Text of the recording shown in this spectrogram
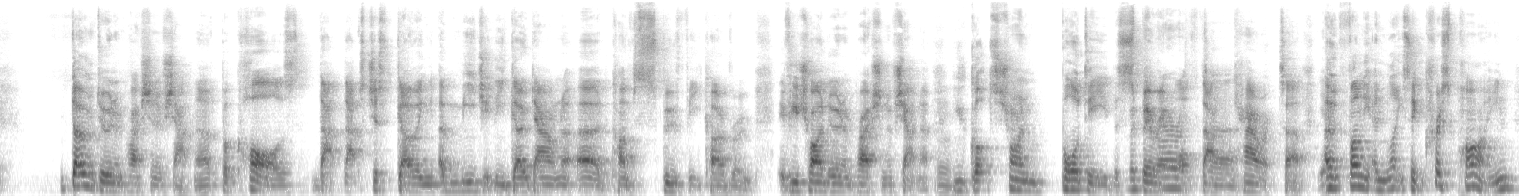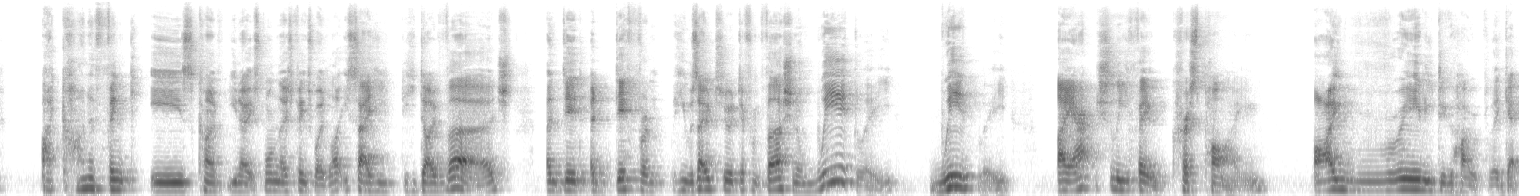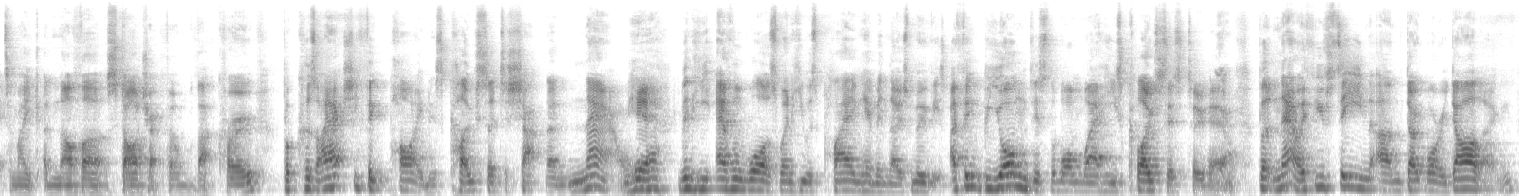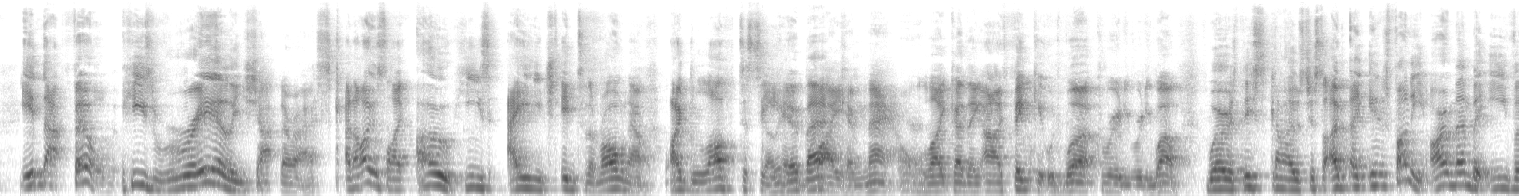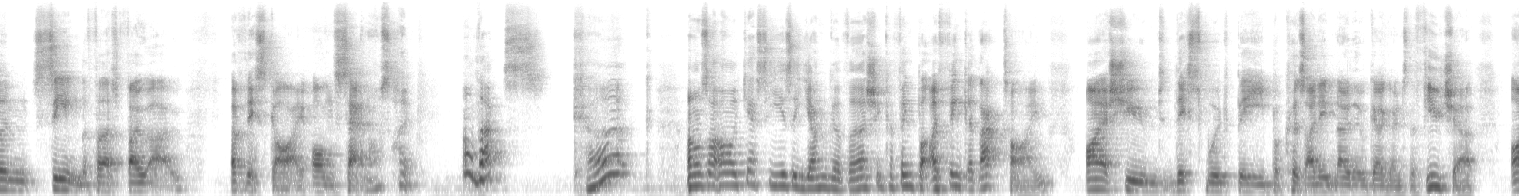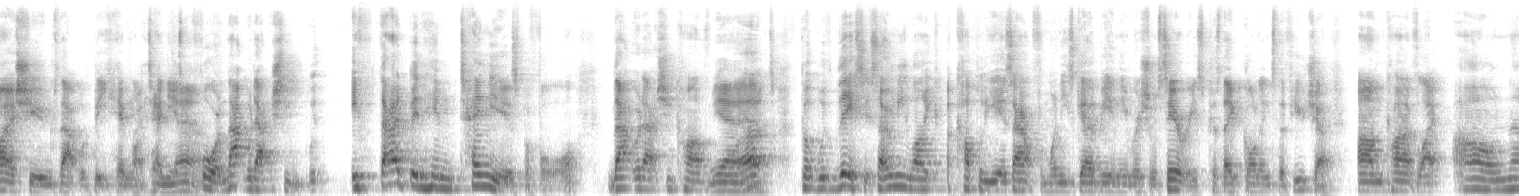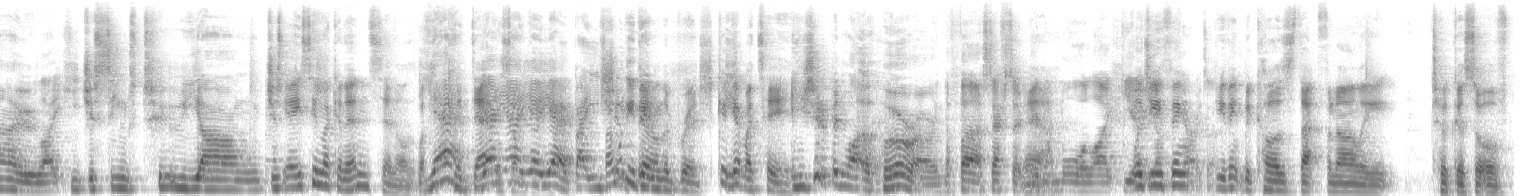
Don't do an impression of Shatner because that that's just going immediately go down a kind of spoofy kind of route. If you try and do an impression of Shatner, hmm. you've got to try and embody the spirit of that character. Yeah. Oh, funny, and like you said, Chris Pine, I kind of think is kind of you know it's one of those things where, like you say, he he diverged and did a different. He was able to do a different version, and weirdly, weirdly, I actually think Chris Pine. I really do hope they get to make another Star Trek film with that crew because I actually think Pine is closer to Shatner now Yeah. than he ever was when he was playing him in those movies. I think Beyond is the one where he's closest to him. But now, if you've seen um, Don't Worry, Darling, in that film, he's really Shatner esque. And I was like, oh, he's aged into the role now. I'd love to see Gotta him play him now. Like, I think, I think it would work really, really well. Whereas this guy was just like, I, I- it's funny. I remember even seeing the first photo of this guy on set, and I was like, oh, that's Kirk. And I was like, oh, I guess he is a younger version, I think. But I think at that time, I assumed this would be because I didn't know they were going to go into the future. I assumed that would be him like 10 him years now. before. And that would actually, if that had been him 10 years before, that would actually kind of Yeah. worked. But with this, it's only like a couple of years out from when he's going to be in the original series because they've gone into the future. I'm kind of like, oh no, like he just seems too young. Just Yeah, he seemed like an ensign or like yeah, cadet yeah, yeah, yeah, yeah. But he Like, should what are you been, doing on the bridge? Go get my tea. He should have been like a Uhura in the first episode, being a more like yeah. well, do you think? character. Do you think because that finale took a sort of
